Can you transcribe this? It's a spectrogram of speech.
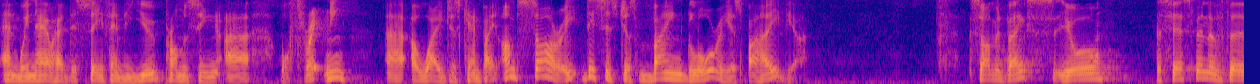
And we now have the CFMEU promising uh, or threatening uh, a wages campaign. I'm sorry, this is just vainglorious behaviour. Simon Banks, your assessment of the,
